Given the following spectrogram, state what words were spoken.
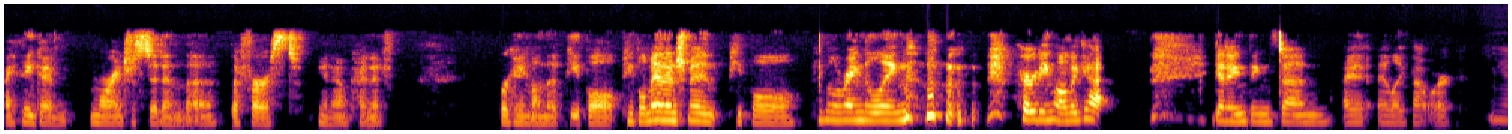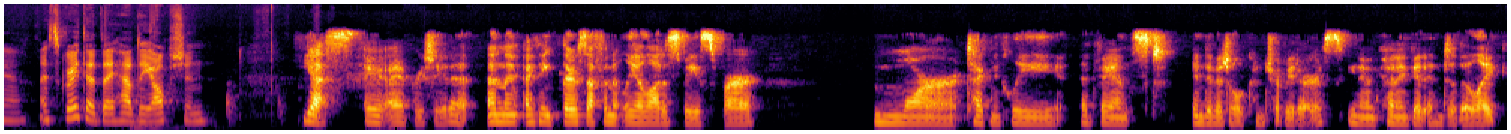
I think I'm more interested in the the first, you know, kind of working on the people people management, people people wrangling, herding all the cats, getting things done. I, I like that work. Yeah, it's great that they have the option. Yes, I, I appreciate it, and I think there's definitely a lot of space for more technically advanced individual contributors, you know, kind of get into the like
